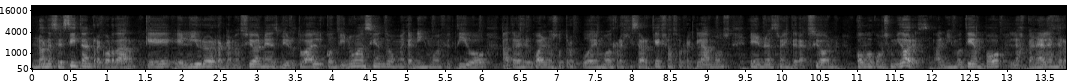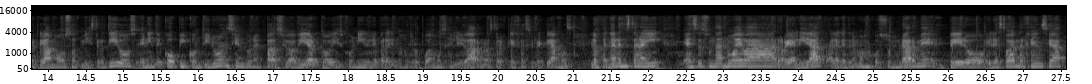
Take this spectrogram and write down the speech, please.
no necesitan recordar que el libro de reclamaciones virtual continúa siendo un mecanismo efectivo a través del cual nosotros podemos registrar quejas o reclamos en nuestra interacción como consumidores. Al mismo tiempo, los canales de reclamos administrativos en Indecopy continúan siendo un espacio abierto y disponible para que nosotros podamos elevar nuestras quejas y reclamos. Los canales están ahí, esta es una nueva realidad a la que tenemos que acostumbrarme, pero el estado de emergencia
